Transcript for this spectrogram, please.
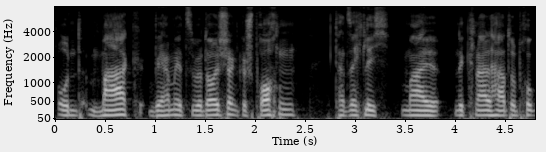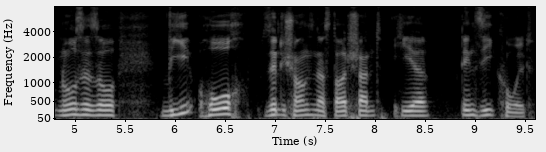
und Marc, wir haben jetzt über Deutschland gesprochen, tatsächlich mal eine knallharte Prognose so, wie hoch sind die Chancen, dass Deutschland hier den Sieg holt?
